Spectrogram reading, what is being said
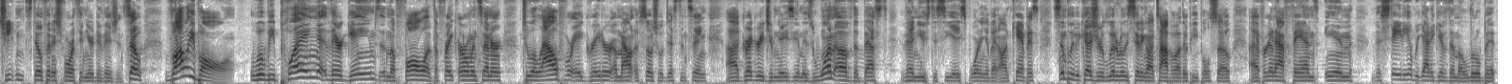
cheating, still finished fourth in your division. So volleyball will be playing their games in the fall at the Frank Erwin Center to allow for a greater amount of social distancing. Uh, Gregory Gymnasium is one of the best venues to see a sporting event on campus simply because you're literally sitting on top of other people. So uh, if we're going to have fans in the stadium, we got to give them a little bit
